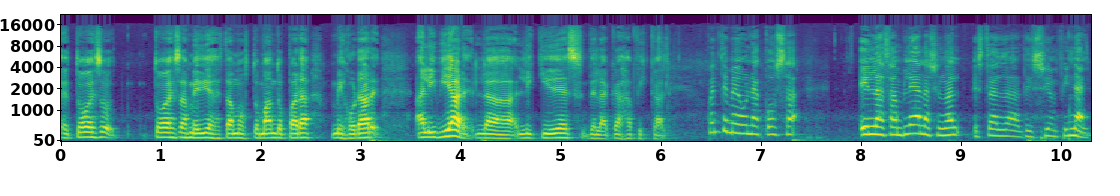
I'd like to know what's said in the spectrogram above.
eh, todo eso, todas esas medidas estamos tomando para mejorar, aliviar la liquidez de la caja fiscal. Cuénteme una cosa, en la Asamblea Nacional está la decisión final.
